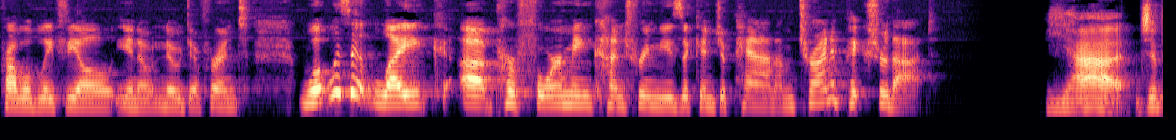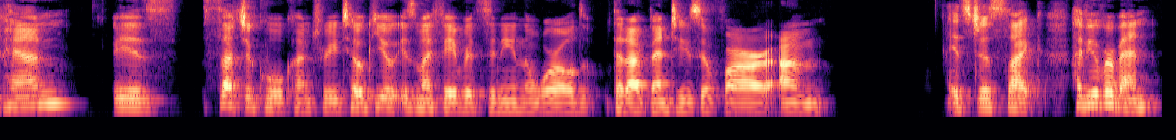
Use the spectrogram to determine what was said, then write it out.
probably feel, you know, no different. What was it like uh, performing country music in Japan? I'm trying to picture that. Yeah, Japan is such a cool country. Tokyo is my favorite city in the world that I've been to so far. Um, it's just like, have you ever been?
